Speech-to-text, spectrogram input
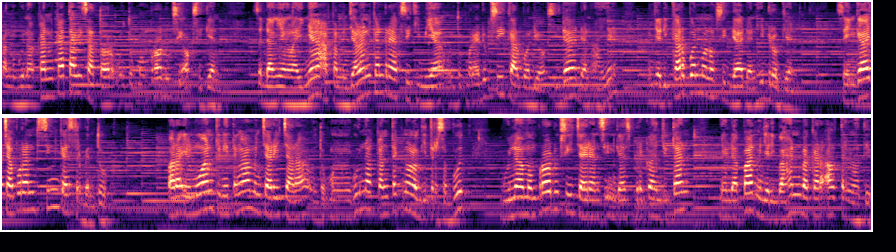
akan menggunakan katalisator untuk memproduksi oksigen, sedang yang lainnya akan menjalankan reaksi kimia untuk mereduksi karbon dioksida dan air menjadi karbon monoksida dan hidrogen, sehingga campuran singas terbentuk. Para ilmuwan kini tengah mencari cara untuk menggunakan teknologi tersebut guna memproduksi cairan singas berkelanjutan yang dapat menjadi bahan bakar alternatif.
